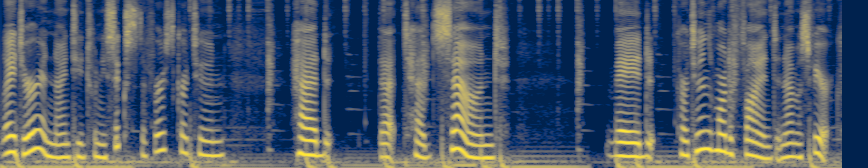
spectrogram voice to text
Later, in 1926, the first cartoon had that had sound made cartoons more defined and atmospheric.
